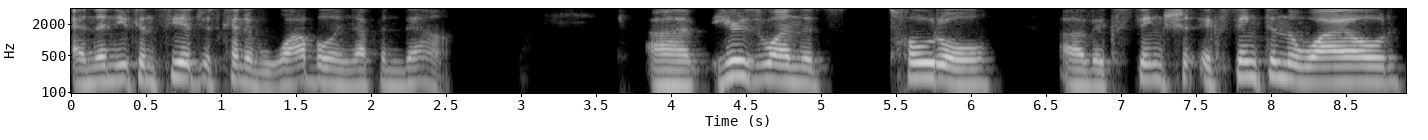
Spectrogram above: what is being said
and then you can see it just kind of wobbling up and down. Uh, here's one that's total of extinction, extinct in the wild,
